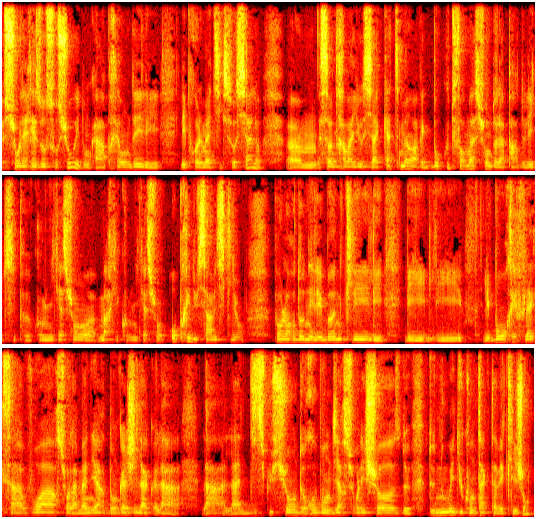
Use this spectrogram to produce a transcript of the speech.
sur les réseaux sociaux et donc à appréhender les, les problématiques sociales. Euh, c'est un travail aussi à quatre mains avec beaucoup de formation de la part de l'équipe euh, communication, euh, marque et communication auprès du service client pour leur donner les bonnes clés, les les les, les bons réflexes à avoir sur la manière d'engager la, la, la, la discussion, de rebondir sur les choses, de, de nouer du contact avec les gens.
